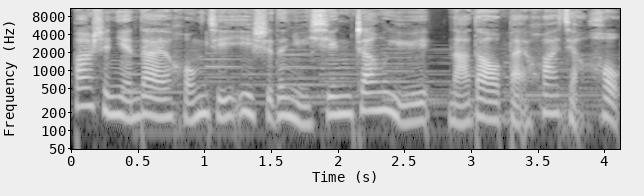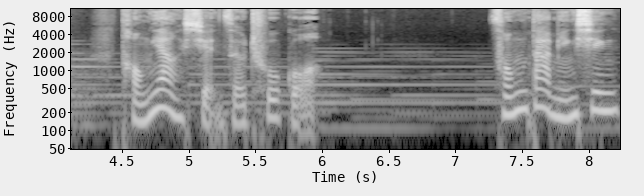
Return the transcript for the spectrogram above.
八十年代红极一时的女星张瑜拿到百花奖后，同样选择出国。从大明星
